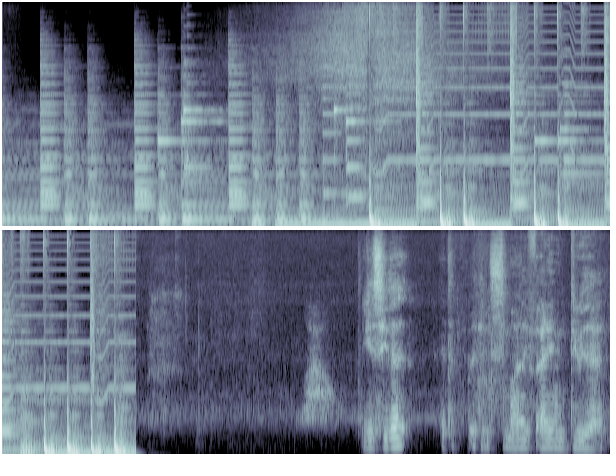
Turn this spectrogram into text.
You see that? It's a freaking smiley. I didn't even do that.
